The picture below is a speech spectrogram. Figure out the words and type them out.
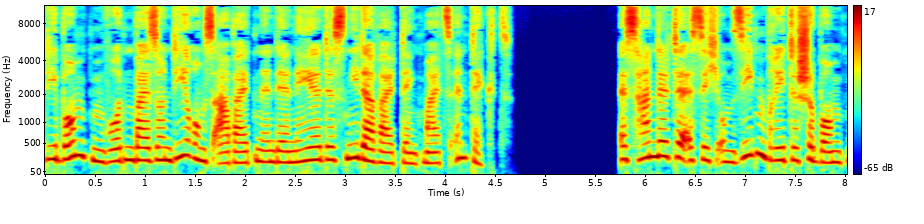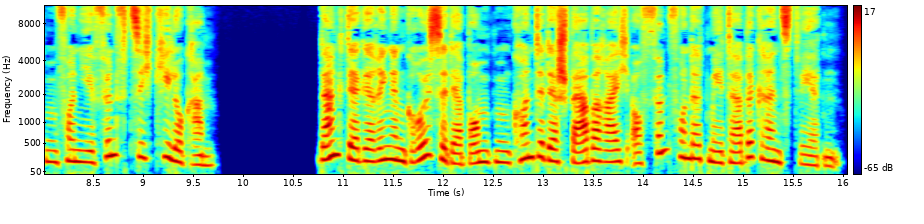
Die Bomben wurden bei Sondierungsarbeiten in der Nähe des Niederwalddenkmals entdeckt. Es handelte es sich um sieben britische Bomben von je 50 Kilogramm. Dank der geringen Größe der Bomben konnte der Sperrbereich auf 500 Meter begrenzt werden.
